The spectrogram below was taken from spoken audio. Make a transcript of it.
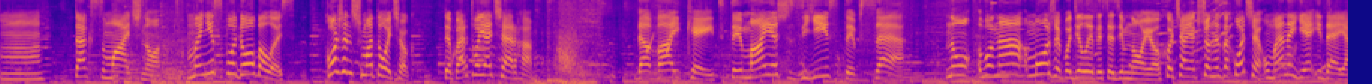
м так смачно. Мені сподобалось. Кожен шматочок. Тепер твоя черга. Давай, Кейт, ти маєш з'їсти все. Ну, вона може поділитися зі мною. Хоча, якщо не захоче, у мене є ідея.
